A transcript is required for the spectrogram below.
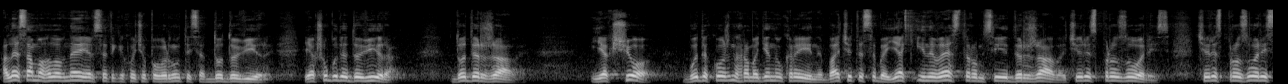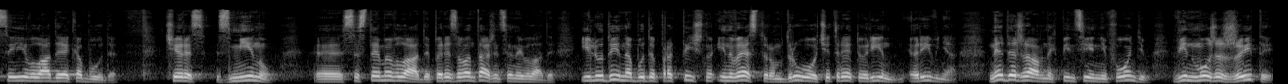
Але саме головне, я все-таки хочу повернутися до довіри. Якщо буде довіра до держави Якщо буде кожен громадянин України бачити себе як інвестором цієї держави через прозорість, через прозорість цієї влади, яка буде, через зміну е, системи влади, перезавантаження цієї влади, і людина буде практично інвестором другого чи третього рівня недержавних пенсійних фондів, він може жити,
